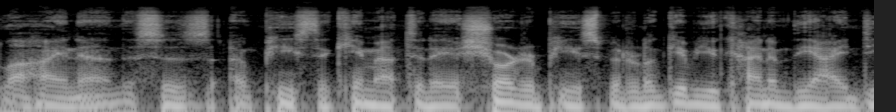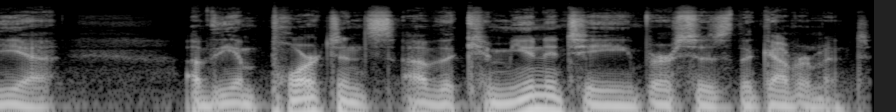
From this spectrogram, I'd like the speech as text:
Lahaina. This is a piece that came out today, a shorter piece, but it'll give you kind of the idea of the importance of the community versus the government.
